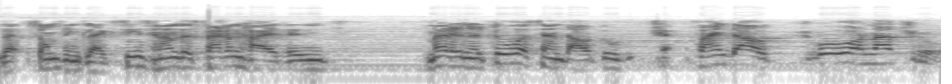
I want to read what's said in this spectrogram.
like something like 600 Fahrenheit and Mariner 2 was sent out to find out true or not true?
